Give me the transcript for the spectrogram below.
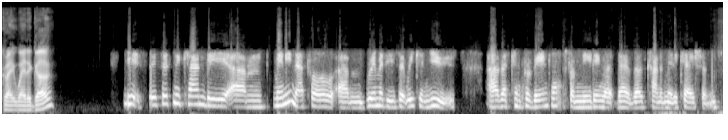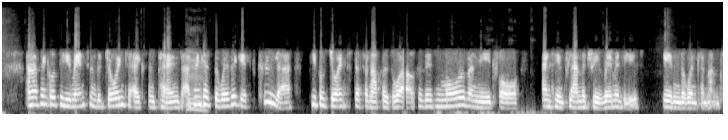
great way to go. Yes, there certainly can be um, many natural um, remedies that we can use uh, that can prevent us from needing that, that, those kind of medications. And I think also you mentioned the joint aches and pains. I mm. think as the weather gets cooler, people's joints stiffen up as well. So there's more of a need for anti-inflammatory remedies in the winter months.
